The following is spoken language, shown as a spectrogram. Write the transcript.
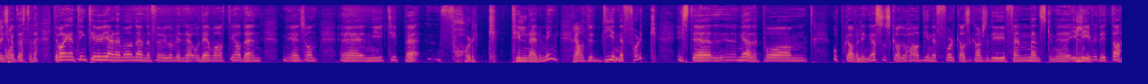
vi skal teste det. Det var en ting til vi gjerne må nevne før vi går videre. og Det var at de hadde en, en sånn uh, ny type folk-tilnærming. Ja. At du, dine folk i sted, Nede på um, oppgavelinja så skal du ha dine folk, altså kanskje de fem menneskene i livet ditt. da,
